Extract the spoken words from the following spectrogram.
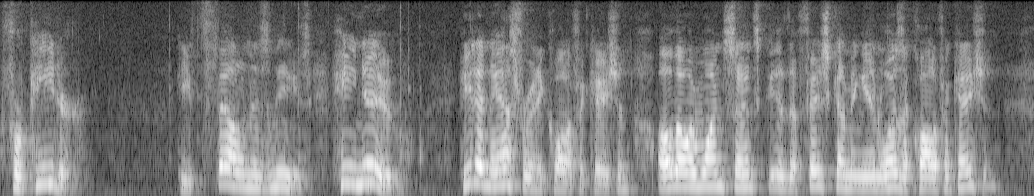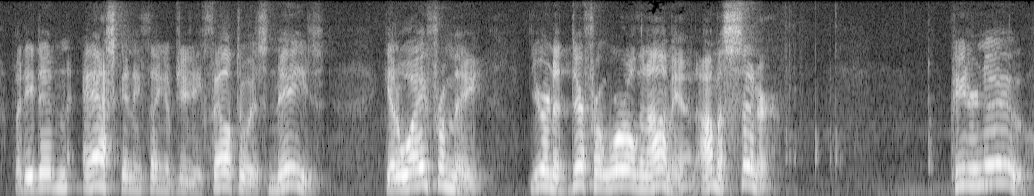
for Peter. He fell on his knees. He knew. He didn't ask for any qualification, although, in one sense, the fish coming in was a qualification. But he didn't ask anything of Jesus. He fell to his knees. Get away from me. You're in a different world than I'm in. I'm a sinner. Peter knew.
